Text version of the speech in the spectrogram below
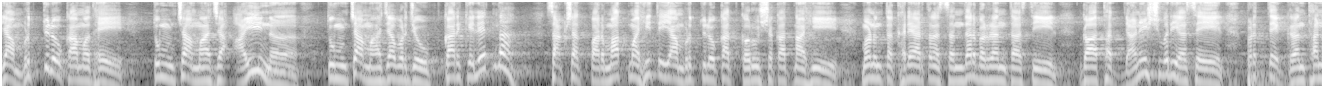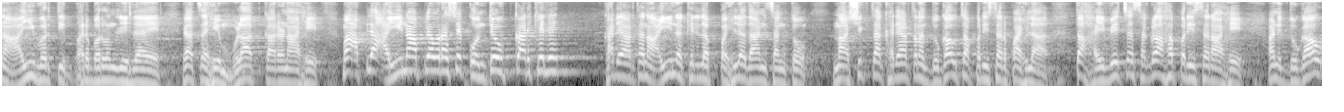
या मृत्यूलोकामध्ये तुमच्या माझ्या आईनं तुमच्या माझ्यावर जे उपकार केलेत ना साक्षात परमात्माही ते या मृत्यूलोकात करू शकत नाही. म्हणून तर खऱ्या अर्थानं संदर्भ ग्रंथ असतील गाथा ज्ञानेश्वरी असेल प्रत्येक ग्रंथानं आईवरती भरभरून लिहिलं आहे याचं हे मुळात कारण आहे. मग आपल्या आईनं आपल्यावर असे कोणते उपकार केलेत? खऱ्या अर्थानं आईनं केलेलं पहिलं दान सांगतो. नाशिकचा खऱ्या अर्थानं दुगावचा परिसर पाहिला तर हायवेचा सगळा हा परिसर आहे. आणि दुगाव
